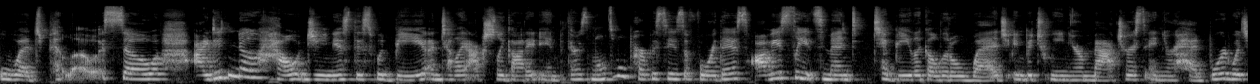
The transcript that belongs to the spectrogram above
wedge pillow. So I didn't know how genius this would be until I actually got it in, but there's multiple purposes for this. Obviously it's meant to be like a little wedge in between your mattress and your headboard, which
